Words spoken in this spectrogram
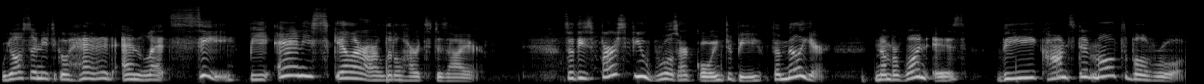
We also need to go ahead and let c be any scalar our little hearts desire. So these first few rules are going to be familiar. Number one is the constant multiple rule.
